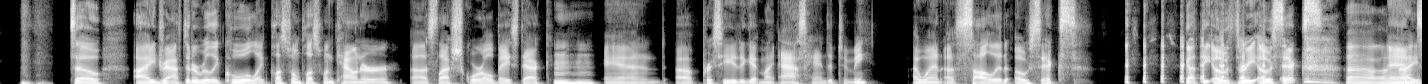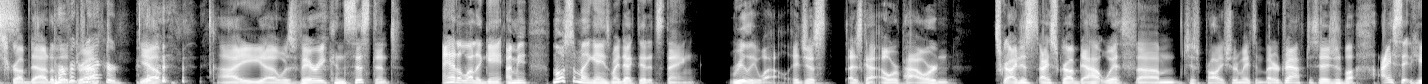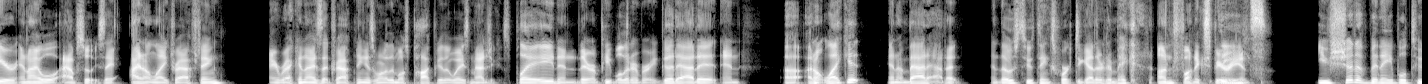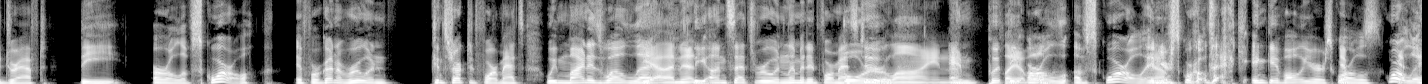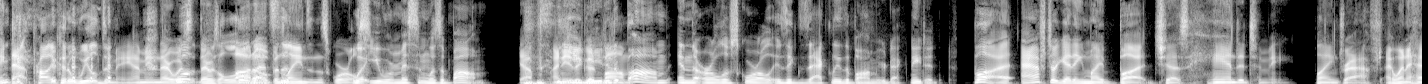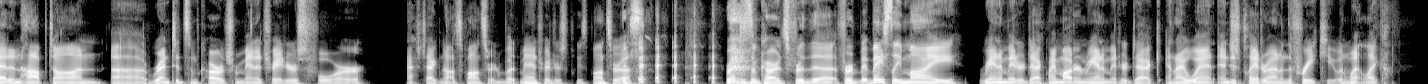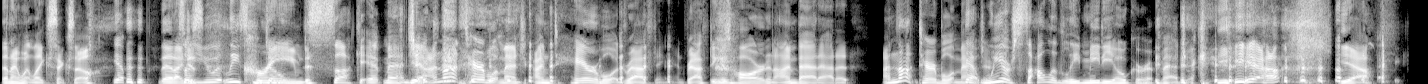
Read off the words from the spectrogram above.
So I drafted a really cool like plus one plus one counter uh, slash squirrel based deck Mm-hmm. and uh, proceeded to get my ass handed to me. I went a solid 06. Got the 03 06 Oh, and nice. scrubbed out of Perfect the draft. record. Yep. I uh, was very consistent. I had a lot of game. I mean, most of my games, my deck did its thing really well. It just, I just got overpowered and I just, I scrubbed out with, um, just probably should have made some better draft decisions. But I sit here and I will absolutely say I don't like drafting. I recognize that drafting is one of the most popular ways Magic is played, and there are people that are very good at it. And uh, I don't like it, and I'm bad at it. And those two things work together to make an unfun experience. You should have been able to draft the Earl of Squirrel. If we're gonna ruin constructed formats, we might as well let yeah, I mean, the unsets ruin limited formats too. borderline. and put playable. the Earl of Squirrel in Yeah. your squirrel deck and give all your squirrels squirrel Yeah, link. That probably could have wheeled to me. I mean, there was Well- there was a lot well, of open the- lanes in the squirrels. what you were missing was a bomb. yeah, I need a good needed bomb. a bomb, and the Earl of Squirrel is exactly the bomb your deck needed. But after getting my butt just handed to me playing draft, I went ahead and hopped on, uh, rented some cards from Mana Traders for hashtag not sponsored, but Mana Traders, please sponsor us. rented some cards for the for basically my reanimator deck, my modern reanimator deck, and I went and just played around in the free queue and went like then I went like 6-0. Yep. then I so just you at least creamed. suck at magic. Yeah, I'm not terrible at magic. I'm terrible at drafting. And drafting is hard and I'm bad at it. I'm not terrible at magic. Yeah, we are solidly mediocre at magic. yeah. Yeah.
